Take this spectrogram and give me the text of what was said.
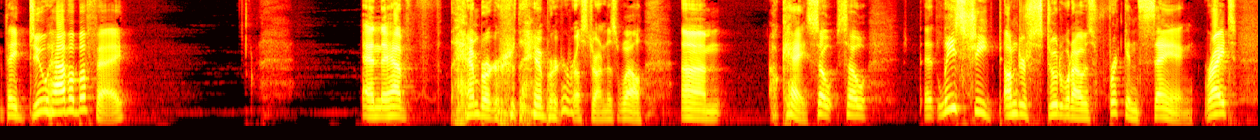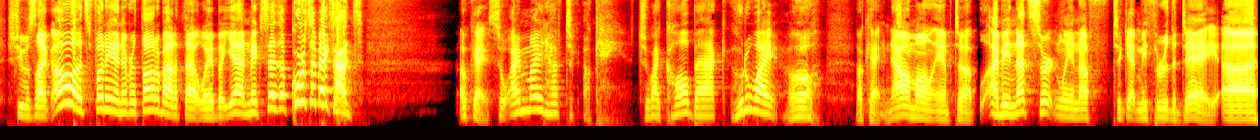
they do have a buffet, and they have hamburger, the hamburger restaurant as well. Um, okay, so so at least she understood what I was freaking saying, right? She was like, "Oh, it's funny. I never thought about it that way, but yeah, it makes sense. Of course, it makes sense." Okay, so I might have to. Okay, do I call back? Who do I? Oh, okay. Now I'm all amped up. I mean, that's certainly enough to get me through the day. Uh.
